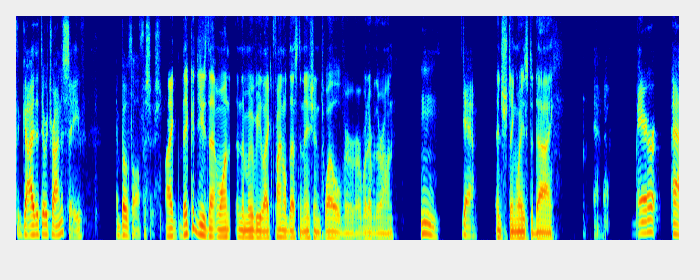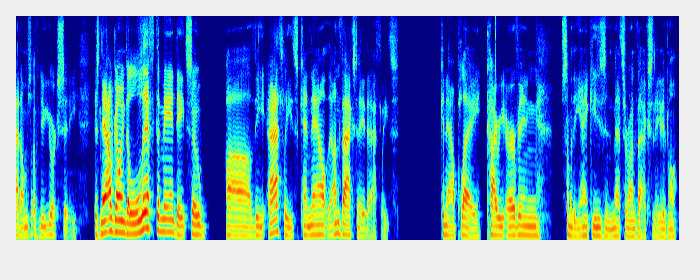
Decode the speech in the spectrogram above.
the guy that they were trying to save, and both officers. Like they could use that one in the movie, like Final Destination 12 or, or whatever they're on. Mm, yeah. Interesting ways to die. yeah. Mayor Adams of New York City is now going to lift the mandate so uh, the athletes can now, the unvaccinated athletes can now play. Kyrie Irving, some of the Yankees and Mets are unvaccinated and all.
